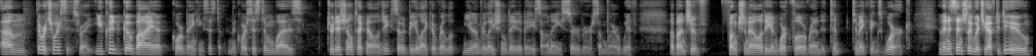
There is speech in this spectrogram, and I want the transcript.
um, there were choices, right? You could go buy a core banking system, and the core system was traditional technology, so it'd be like a you know relational database on a server somewhere with a bunch of functionality and workflow around it to, to make things work. And then essentially what you have to do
